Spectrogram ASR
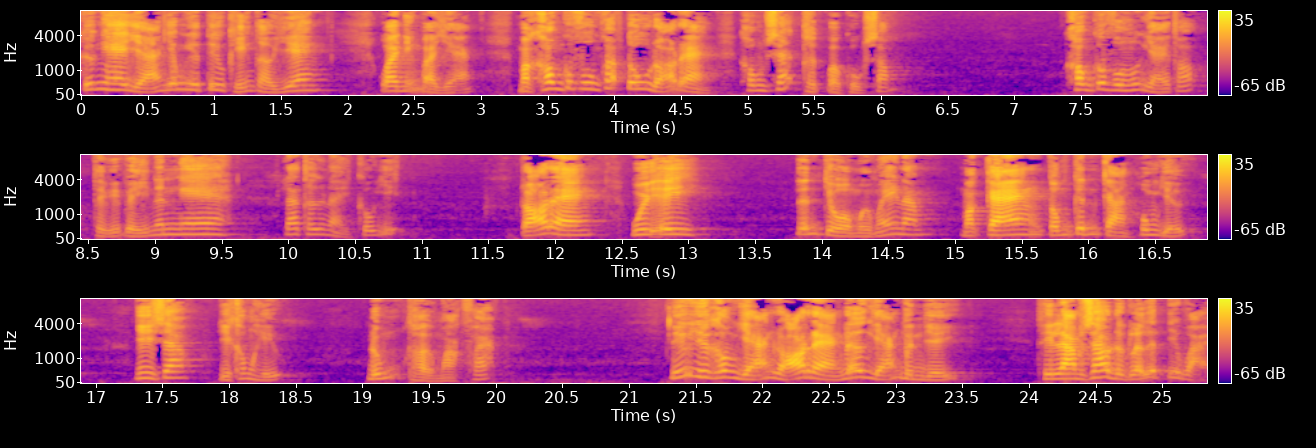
Cứ nghe giảng giống như tiêu khiển thời gian qua những bài giảng. Mà không có phương pháp tu rõ ràng, không xác thực vào cuộc sống. Không có phương hướng giải thoát. Thì quý vị nên nghe lá thư này cô viết. Rõ ràng, quy y đến chùa mười mấy năm, mà càng tụng kinh càng hung dữ. Vì sao? Vì không hiểu. Đúng thời mạt pháp nếu như không giảng rõ ràng, đơn giản, bình dị, thì làm sao được lợi ích như vậy?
